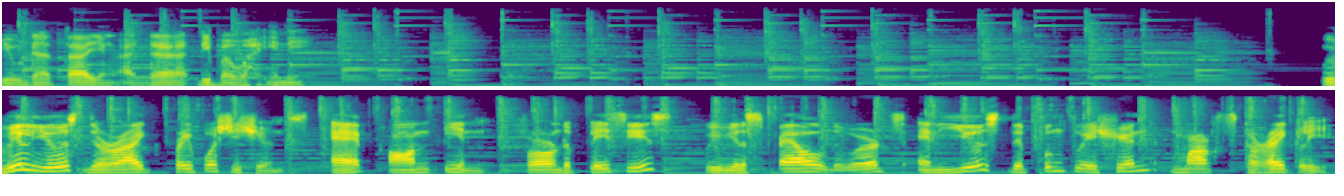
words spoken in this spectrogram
biodata yang ada di bawah ini. We will use the right prepositions at, on, in. For the places, we will spell the words and use the punctuation marks correctly.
